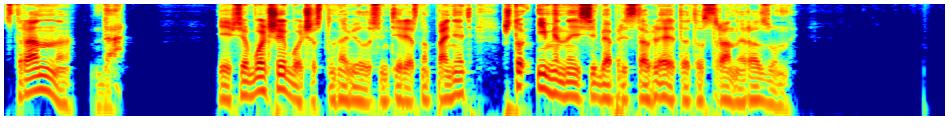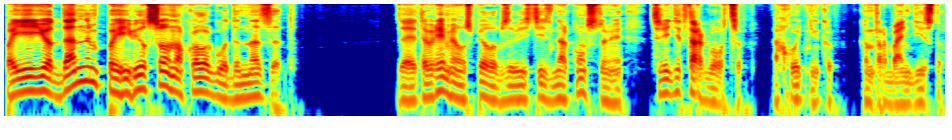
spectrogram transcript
Странно? Да. Ей все больше и больше становилось интересно понять, что именно из себя представляет этот странный разумный. По ее данным, появился он около года назад. За это время успел обзавестись знакомствами среди торговцев, охотников, контрабандистов.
